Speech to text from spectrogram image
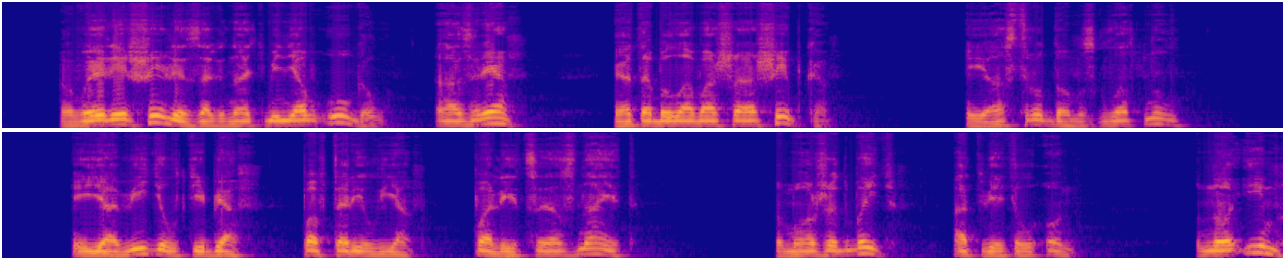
— «вы решили загнать меня в угол, а зря. Это была ваша ошибка». Я с трудом сглотнул. «Я видел тебя», — повторил я. «Полиция знает». «Может быть», — ответил он. «Но им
